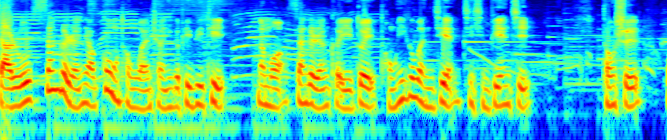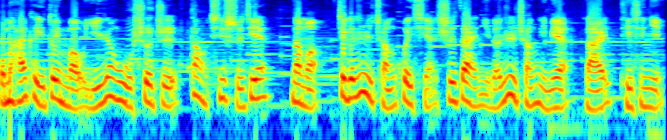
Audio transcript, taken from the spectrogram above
假如三个人要共同完成一个 PPT，那么三个人可以对同一个文件进行编辑。同时，我们还可以对某一任务设置到期时间，那么这个日程会显示在你的日程里面来提醒你。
